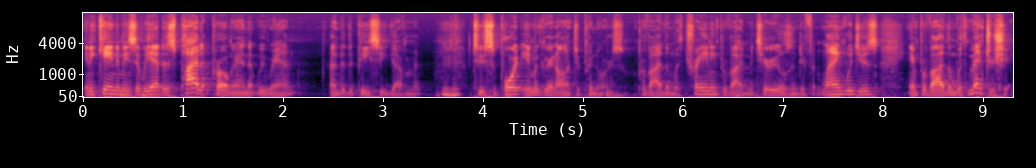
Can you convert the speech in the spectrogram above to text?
And he came to me and said, We had this pilot program that we ran under the PC government to support immigrant entrepreneurs, provide them with training, provide materials in different languages, and provide them with mentorship.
